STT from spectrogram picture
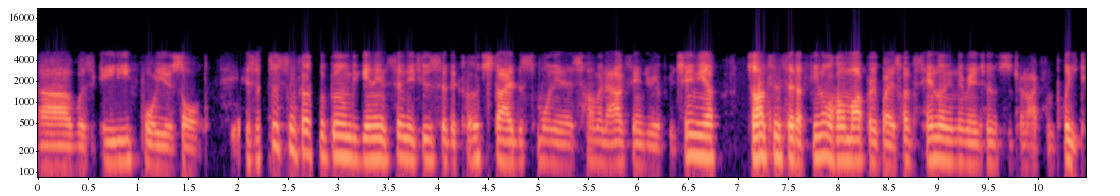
uh, was 84 years old. His assistant coach for beginning in 72, said the coach died this morning at his home in Alexandria, Virginia. Johnson said a funeral home operated by his wife was handling the arrangements which are not complete.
